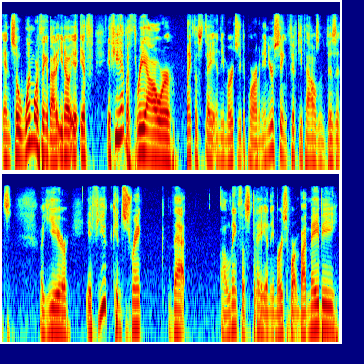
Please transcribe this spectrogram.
And so one more thing about it, you know, if if you have a three hour length of stay in the emergency department and you're seeing 50,000 visits a year, if you can shrink that uh, length of stay in the emergency department by maybe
